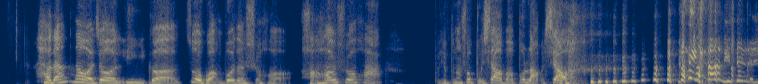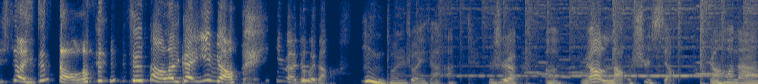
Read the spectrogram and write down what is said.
好的，那我就立一个做广播的时候好好说话，也不能说不笑吧，不老笑。你看你这人设已经倒了，已经倒了。你看一秒，一秒就会倒。嗯，重新说一下啊，就是嗯，不要老是笑，然后呢，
